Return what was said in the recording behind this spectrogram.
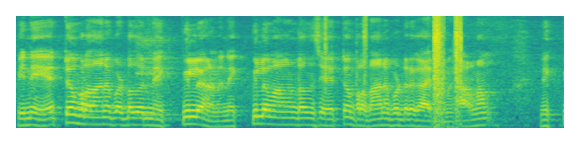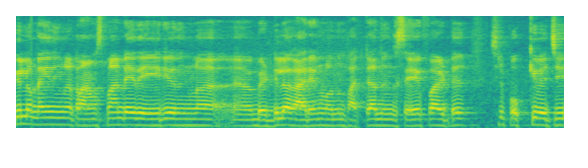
പിന്നെ ഏറ്റവും പ്രധാനപ്പെട്ടത് ഒരു നെക്ക് പില്ലാണ് നെക്ക് പില്ല് വാങ്ങേണ്ടതെന്ന് വെച്ചാൽ ഏറ്റവും പ്രധാനപ്പെട്ട ഒരു കാര്യമാണ്. കാരണം നെക്ക് പില്ല് ഉണ്ടെങ്കിൽ നിങ്ങൾ ട്രാൻസ്പ്ലാന്റ് ചെയ്ത ഏരിയ നിങ്ങൾ ബെഡിലോ കാര്യങ്ങളൊന്നും പറ്റാതെ നിങ്ങൾക്ക് സേഫായിട്ട് ഇച്ചിരി പൊക്കി വെച്ച്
